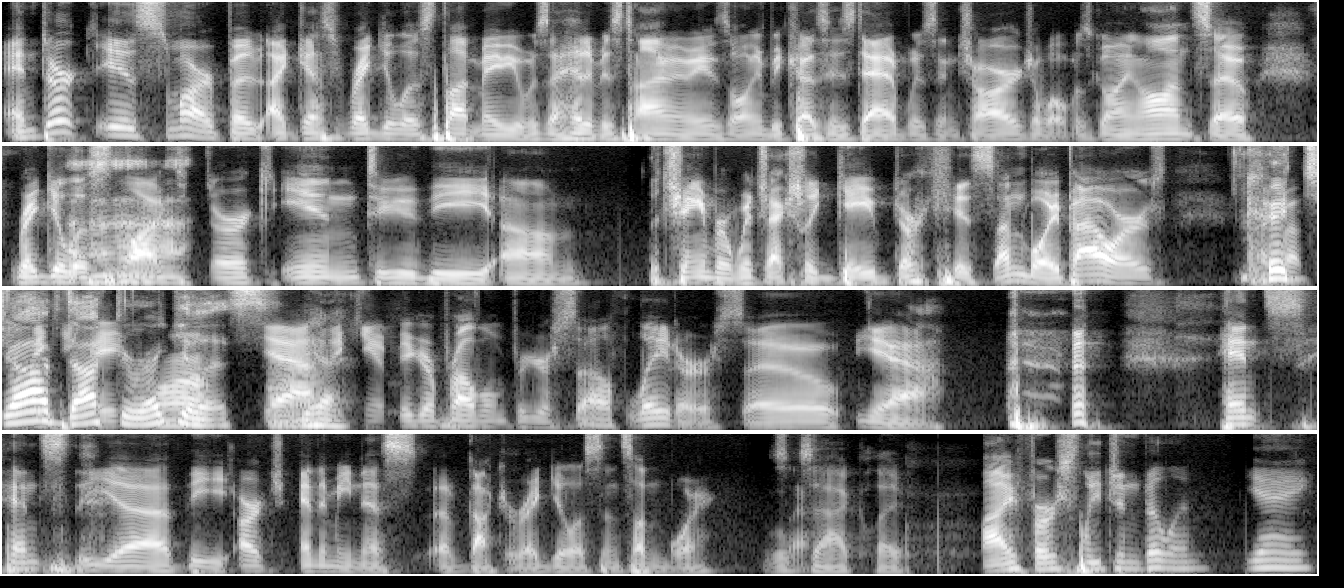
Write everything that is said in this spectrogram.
And Dirk is smart, but I guess Regulus thought maybe it was ahead of his time. Maybe it was only because his dad was in charge of what was going on. So Regulus Ah. locked Dirk into the um, the chamber, which actually gave Dirk his sunboy powers. Good job, Doctor problem- Regulus. Yeah, Yeah. making a bigger problem for yourself later. So yeah. hence hence the uh the arch eneminess of Dr. Regulus and Sunboy. So, exactly. my first Legion villain. Yay.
